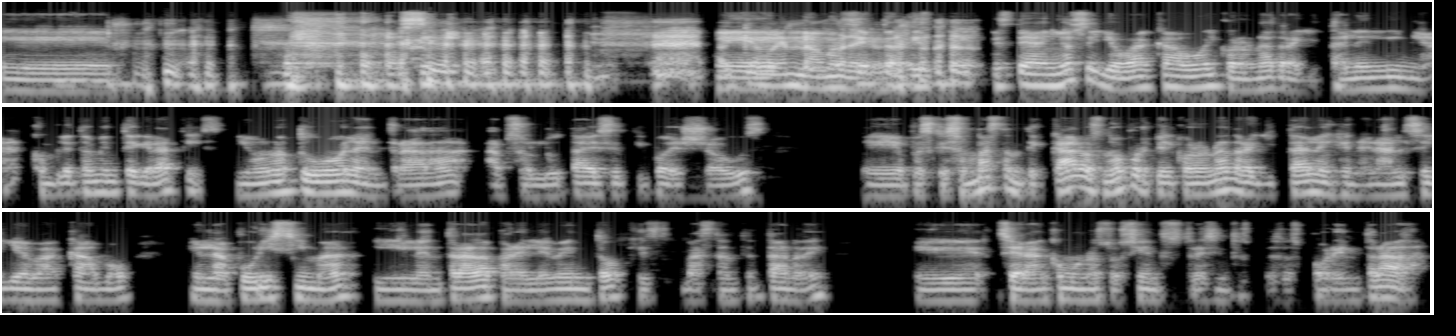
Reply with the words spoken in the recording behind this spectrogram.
Eh, sí. qué buen Eh, nombre. cierto, güey. este, este año se llevó a cabo el Corona Dragital en línea completamente gratis y uno tuvo la entrada absoluta a ese tipo de shows, eh, pues que son bastante caros, ¿no? Porque el Corona Dragital en general se lleva a cabo en la Purísima y la entrada para el evento, que es bastante tarde, eh, serán como unos 200, 300 pesos por entrada,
